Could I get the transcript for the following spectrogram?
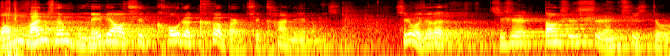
我们完全不没必要去抠着课本去看这些东西。其实我觉得，其实当时世人去，就是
